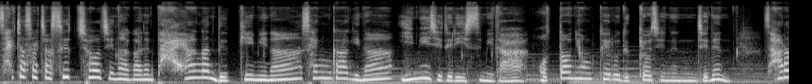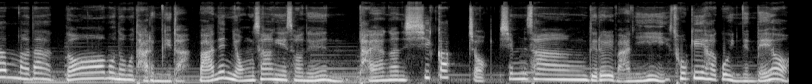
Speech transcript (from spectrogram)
살짝살짝 스쳐 지나가는 다양한 느낌이나 생각이나 이미지들이 있습니다. 어떤 형태로 느껴지는지는 사람마다 너무너무 다릅니다. 많은 영상에서는 다양한 시각적 심상들을 많이 소개하고 있는데요.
